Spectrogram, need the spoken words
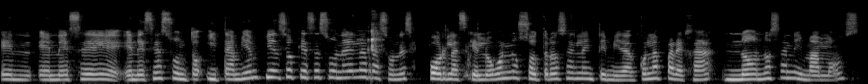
en, en, ese, en ese asunto y también pienso que esa es una de las razones por las que luego nosotros en la intimidad con la pareja no nos animamos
